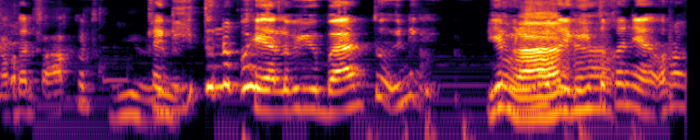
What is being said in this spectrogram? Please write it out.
Kapten Falcon kayak gitu apa ya lebih ngebantu ini Iya, Iya, nggak kayak gitu kan ya orang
